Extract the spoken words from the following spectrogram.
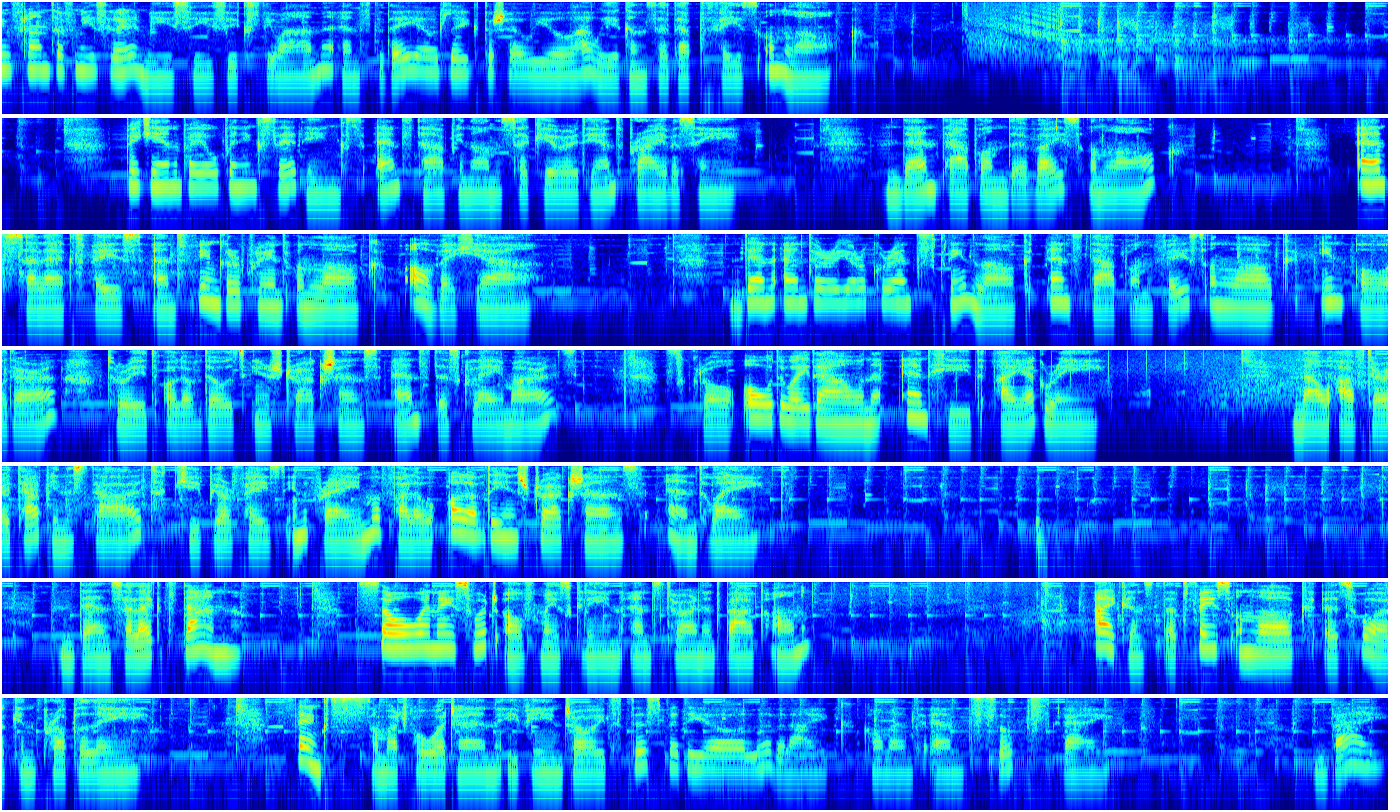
In front of me is Realme C61 and today I would like to show you how you can set up Face Unlock. Begin by opening settings and tapping on security and privacy. Then tap on device unlock and select face and fingerprint unlock over here. Then enter your current screen lock and tap on face unlock in order to read all of those instructions and disclaimers. Scroll all the way down and hit I agree. Now after tapping start, keep your face in frame, follow all of the instructions and wait. Then select done. So when I switch off my screen and turn it back on, I can see that face unlock is working properly. Thanks so much for watching. If you enjoyed this video, leave a like, comment and subscribe. Bye!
